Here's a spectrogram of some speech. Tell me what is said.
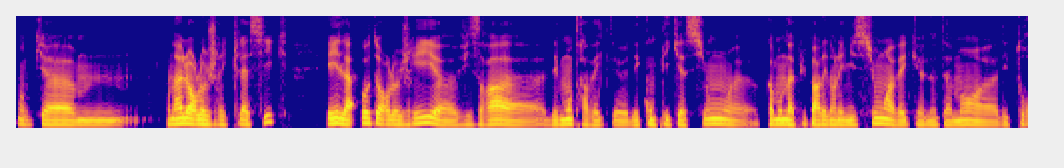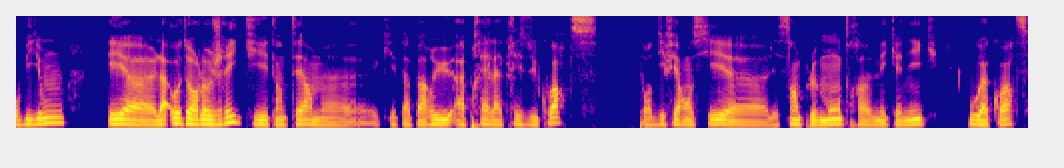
Donc on a l'horlogerie classique, et la haute horlogerie visera des montres avec des complications, comme on a pu parler dans l'émission, avec notamment des tourbillons, et la haute horlogerie, qui est un terme qui est apparu après la crise du quartz, pour différencier les simples montres mécaniques ou à quartz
